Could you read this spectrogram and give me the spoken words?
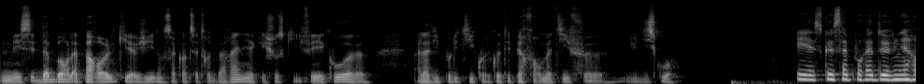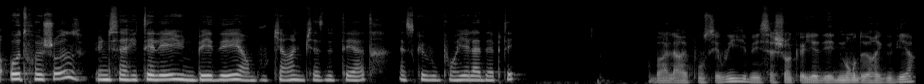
mais c'est d'abord la parole qui agit dans 57 rue de Varennes. Il y a quelque chose qui fait écho euh, à la vie politique, le côté performatif euh, du discours. Et est-ce que ça pourrait devenir autre chose? Une série télé, une BD, un bouquin, une pièce de théâtre? Est-ce que vous pourriez l'adapter? Oh, bah, La réponse est oui, mais sachant qu'il y a des demandes régulières.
